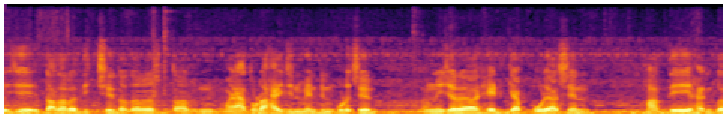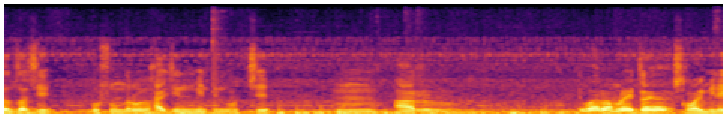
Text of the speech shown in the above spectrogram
এই যে দাদারা দিচ্ছে, দাদারা তার মানে এতটা হাইজিন মেনটেন করেছেন, নিজেরা হেড ক্যাপ পরে আছেন, হাতে হ্যান্ড গ্লাভস আছে, খুব সুন্দরভাবে হাইজিন মেনটেন হচ্ছে। আর এবার আমরা এটা সবাই মিলে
